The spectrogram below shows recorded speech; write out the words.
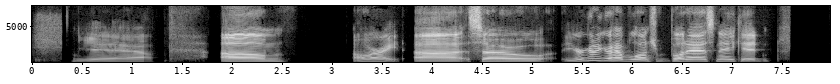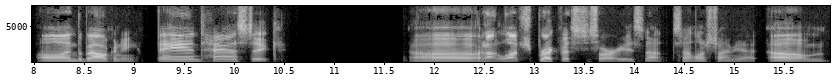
yeah. Um, all right. Uh, so you're gonna go have lunch butt ass naked on the balcony. Fantastic. Uh, not lunch, breakfast. Sorry, it's not. It's not lunchtime yet. Um,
